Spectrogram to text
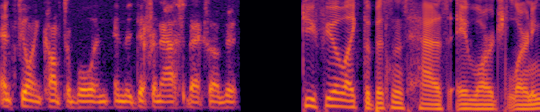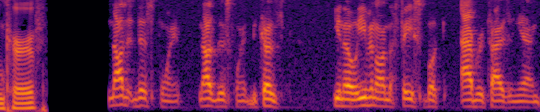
and feeling comfortable in, in the different aspects of it. Do you feel like the business has a large learning curve? Not at this point. Not at this point, because you know, even on the Facebook advertising end,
